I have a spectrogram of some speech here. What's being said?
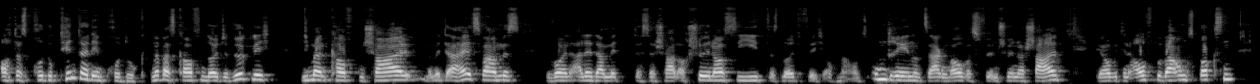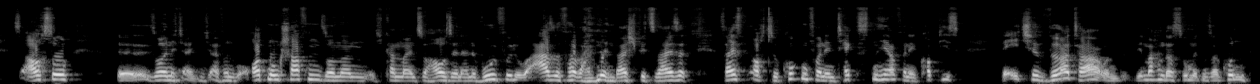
auch das Produkt hinter dem Produkt, ne, was kaufen Leute wirklich, niemand kauft einen Schal, damit der Hals warm ist, wir wollen alle damit, dass der Schal auch schön aussieht, dass Leute vielleicht auch nach uns umdrehen und sagen, wow, was für ein schöner Schal. Genau mit den Aufbewahrungsboxen ist auch so. Äh, soll nicht eigentlich einfach nur Ordnung schaffen, sondern ich kann mein Zuhause in eine Wohlfühloase verwandeln beispielsweise. Das heißt auch zu gucken von den Texten her, von den Copies, welche Wörter, und wir machen das so mit unseren Kunden,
